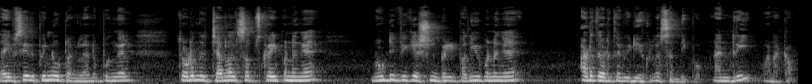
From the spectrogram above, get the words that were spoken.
தயவுசெய்து பின்னூட்டங்கள் அனுப்புங்கள். தொடர்ந்து சேனல் சப்ஸ்கிரைப் பண்ணுங்கள் நோட்டிஃபிகேஷன் பில் பதிவு பண்ணுங்கள் அடுத்தடுத்த வீடியோக்களை சந்திப்போம். நன்றி. வணக்கம்.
